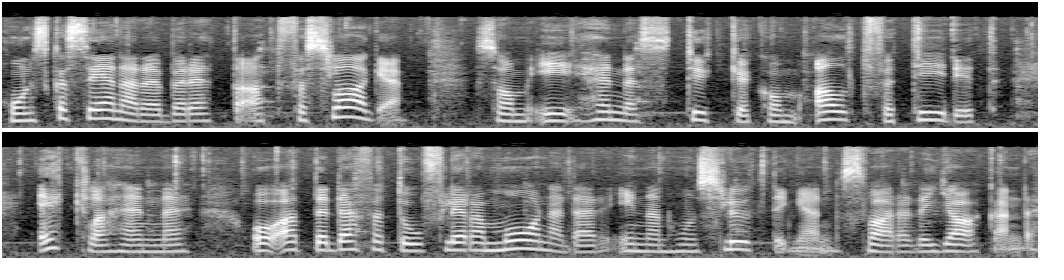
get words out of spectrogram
Hon ska senare berätta att förslaget, som i hennes tycke kom allt för tidigt, äcklade henne och att det därför tog flera månader innan hon slutligen svarade jakande.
